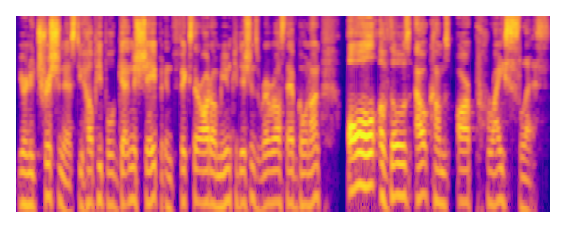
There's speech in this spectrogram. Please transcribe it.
You're a nutritionist, you help people get into shape and fix their autoimmune conditions, whatever else they have going on. All of those outcomes are priceless.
